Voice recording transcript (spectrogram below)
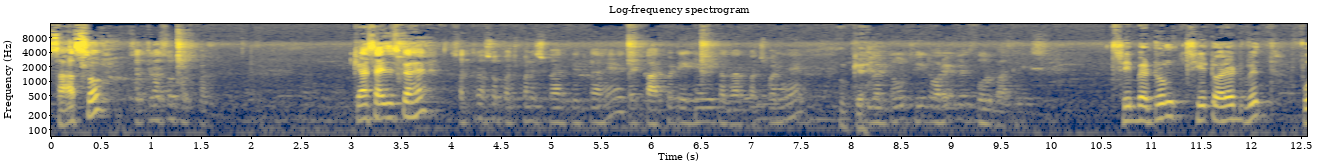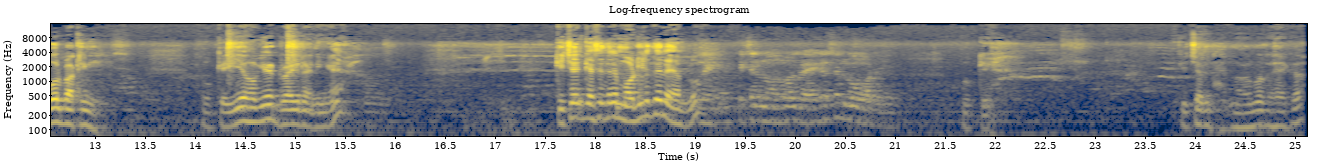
सात सौ? सत्रह सौ पचपन. क्या साइज़ इसका है? सत्रह सौ पचपन स्क्वायर फीट का है कारपेट एरिया एक हज़ार पचपन है। Okay bedroom three toilet with four balconies three bedroom three toilet with four bathroom okay ये हो गया ड्राइंग डाइनिंग है। किचन कैसे तरह मॉडल दे रहे हैं आप लोग? किचन नॉर्मल रहेगा sir no model okay kitchen normal रहेगा।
